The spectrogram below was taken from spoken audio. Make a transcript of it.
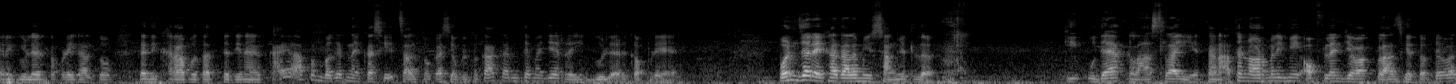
रेग्युलर कपडे घालतो. कधी खराब होतात कधी नाही काय आपण बघत नाही कसे चालतो कसे बोलतो. का? कारण ते माझे रेग्युलर कपडे आहेत. पण जर एखाद्याला मी सांगितलं की उद्या क्लासला येताना आता नॉर्मली मी ऑफलाईन जेव्हा क्लास घेतो तेव्हा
